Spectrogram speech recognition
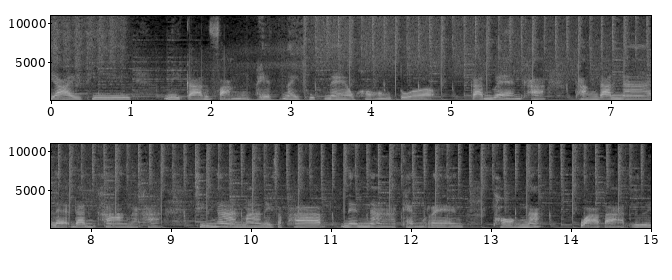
ใหญ่ที่มีการฝังเพชรในทุกแนวของตัวก้านแหวนค่ะ ทั้งด้านหน้าและด้านข้างนะคะ ชิ้นงานมาในสภาพแน่นหนาแข็งแรง ทองหนักกว่าบาทเลย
